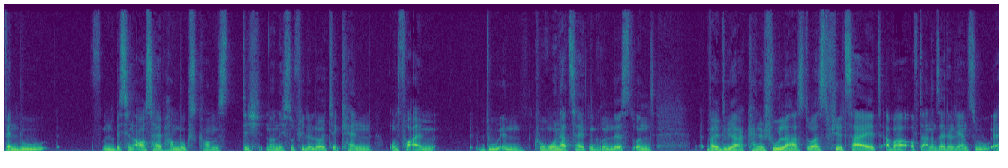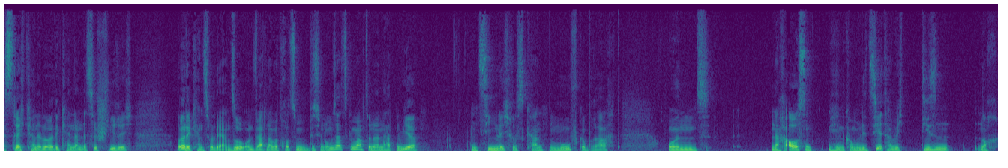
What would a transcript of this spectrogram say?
wenn du ein bisschen außerhalb Hamburgs kommst, dich noch nicht so viele Leute kennen und vor allem du in Corona-Zeiten gründest und weil du ja keine Schule hast, du hast viel Zeit, aber auf der anderen Seite lernst du erst recht keine Leute kennen, dann ist es schwierig, Leute kennenzulernen. So, und wir hatten aber trotzdem ein bisschen Umsatz gemacht und dann hatten wir einen ziemlich riskanten Move gebracht und nach außen hin kommuniziert habe ich diesen noch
